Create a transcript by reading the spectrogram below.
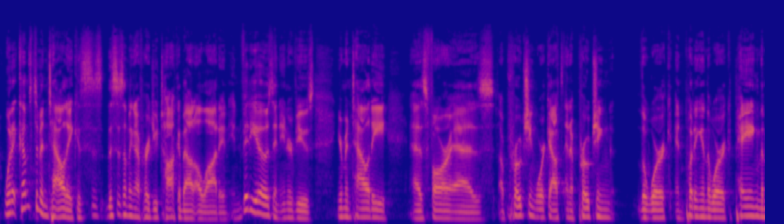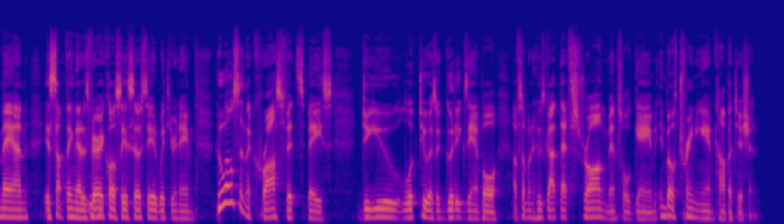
When it comes to mentality, because this is, this is something I've heard you talk about a lot in, in videos and interviews, your mentality as far as approaching workouts and approaching the work and putting in the work, paying the man is something that is very mm-hmm. closely associated with your name. Who else in the CrossFit space do you look to as a good example of someone who's got that strong mental game in both training and competition?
